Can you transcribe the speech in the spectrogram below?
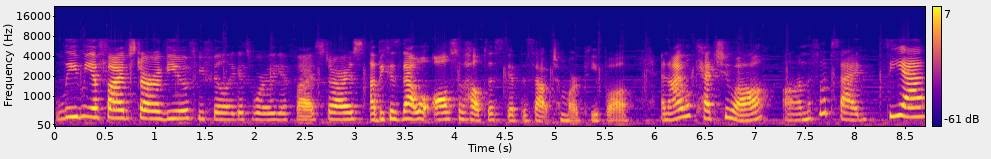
leave me a five star review if you feel like it's worthy of five stars, uh, because that will also help us get this out to more people. And I will catch you all on the flip side. See ya!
